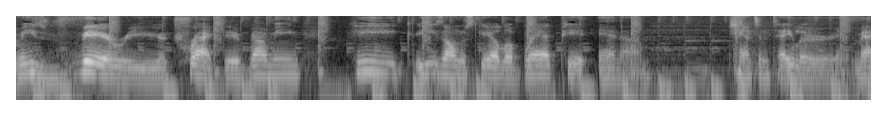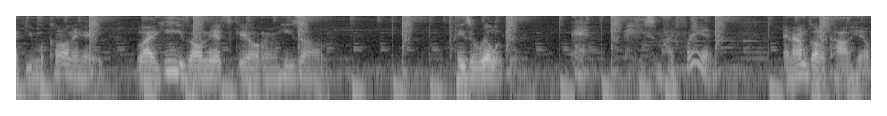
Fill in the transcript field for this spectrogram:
I mean, he's very attractive. I mean, he he's on the scale of Brad Pitt and um, Taylor and Matthew McConaughey. Like he's on that scale, and he's um he's a realtor, and he's my friend, and I'm gonna call him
